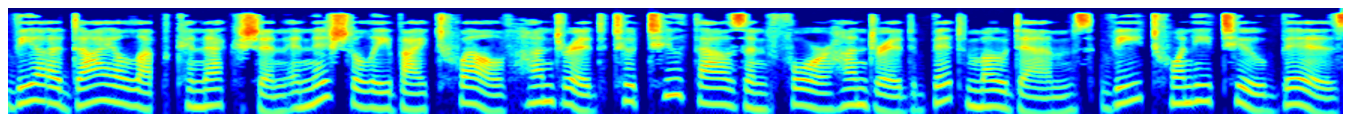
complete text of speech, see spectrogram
via a dial-up connection initially by 1200 to 2400 bit modems V22 bis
